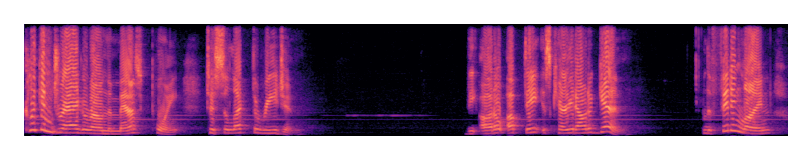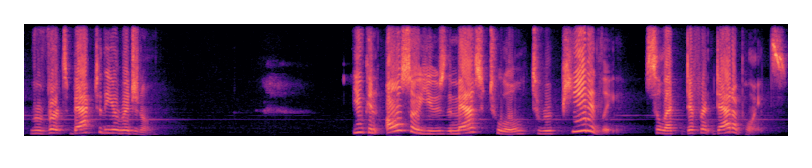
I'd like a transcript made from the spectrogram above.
Click and drag around the mask point to select the region. The auto update is carried out again. The fitting line reverts back to the original. You can also use the mask tool to repeatedly select different data points.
